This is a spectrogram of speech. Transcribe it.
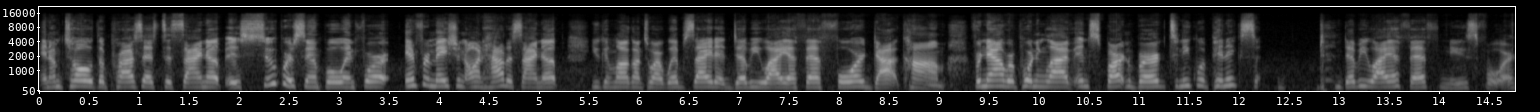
And I'm told the process to sign up is super simple. And for information on how to sign up, you can log on to our website at WYFF4.com. For now, reporting live in Spartanburg, Taniqua Penix, WYFF News 4.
